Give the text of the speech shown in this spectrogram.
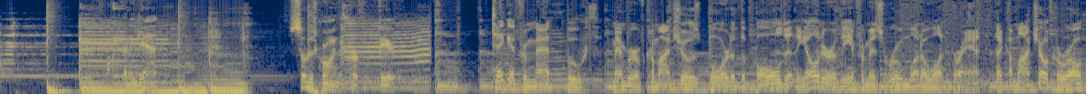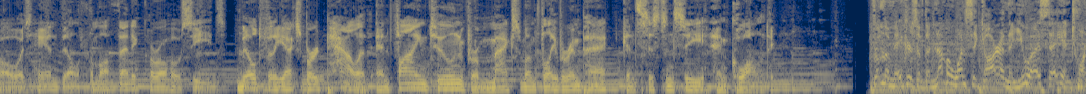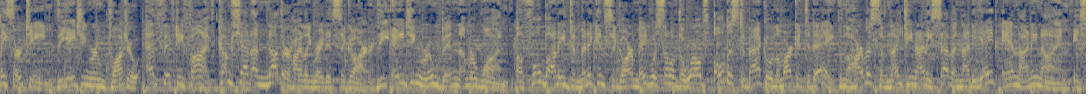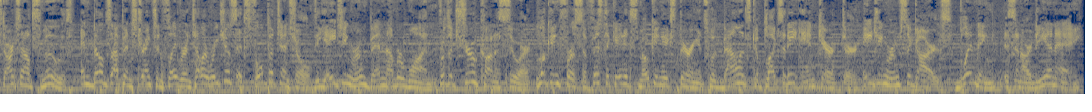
Then again, so does growing the perfect beard. Take it from Matt Booth, member of Camacho's board of the Bold and the owner of the infamous Room 101 brand. The Camacho Corojo is hand built from authentic Corojo seeds, built for the expert palate and fine tuned for maximum flavor impact, consistency, and quality. From the makers of the number one cigar in the USA in 2013, the Aging Room Quattro F55 comes yet another highly rated cigar, the Aging Room Bin Number One, a full-bodied Dominican cigar made with some of the world's oldest tobacco in the market today, from the harvest of 1997, 98, and 99. It starts out smooth and builds up in strength and flavor until it reaches its full potential. The Aging Room Bin Number One for the true connoisseur looking for a sophisticated smoking experience with balance, complexity, and character. Aging Room cigars. Blending is in our DNA.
